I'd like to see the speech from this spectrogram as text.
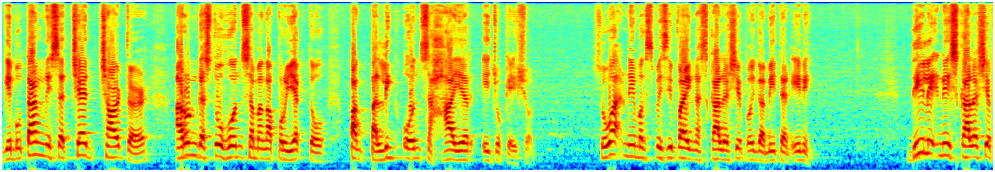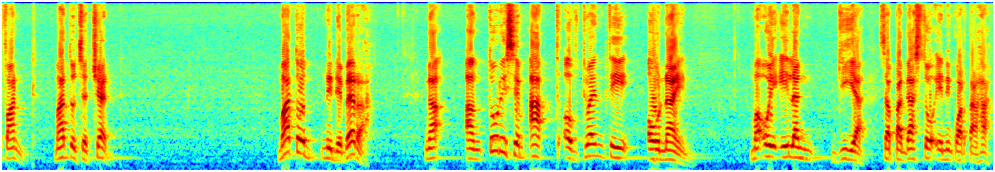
gibutang ni sa CHED Charter aron gastuhon sa mga proyekto pagpalig-on sa higher education. So ni mag-specify nga scholarship o gamitan ini. Dili ni scholarship fund matod sa CHED. Matod ni De Vera nga ang Tourism Act of 2009 maoy ilang giya sa paggasto ining kwartaha.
